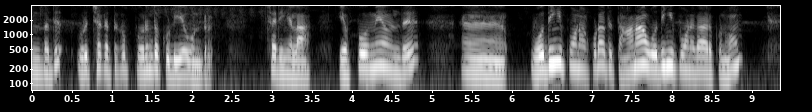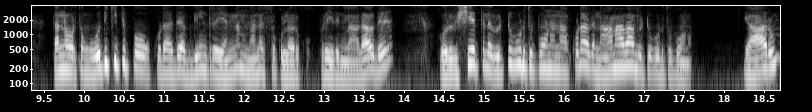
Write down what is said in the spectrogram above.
என்பது உற்சகத்துக்கு பொருந்தக்கூடிய ஒன்று. சரிங்களா? எப்போவுமே வந்து ஒதுங்கி போனால் கூட அது தானாக ஒதுங்கி போனதாக இருக்கணும். தன்னை ஒருத்தவங்க ஒதுக்கிட்டு போகக்கூடாது அப்படின்ற எண்ணம் மனசுக்குள்ளே இருக்கும். புரியுதுங்களா? அதாவது ஒரு விஷயத்தில் விட்டு கொடுத்து போனோன்னா கூட அதை நானாக தான் விட்டு கொடுத்து போகணும். யாரும்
